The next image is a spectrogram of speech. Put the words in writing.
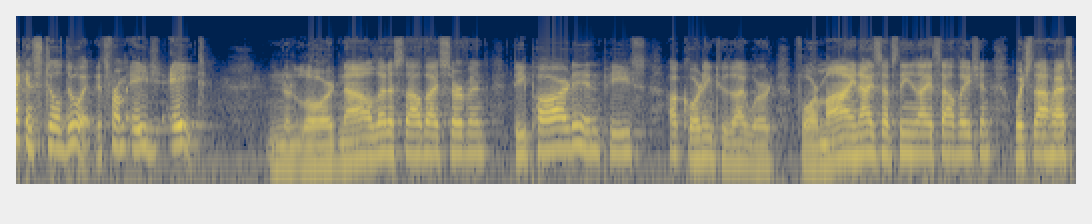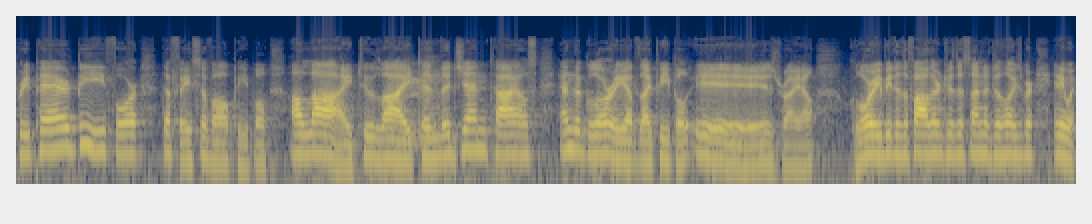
I can still do it. It's from age eight. Lord, now lettest thou thy servant depart in peace according to thy word. For mine eyes have seen thy salvation, which thou hast prepared before the face of all people, a light to lighten the Gentiles, and the glory of thy people Israel. Glory be to the Father, and to the Son, and to the Holy Spirit. Anyway,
